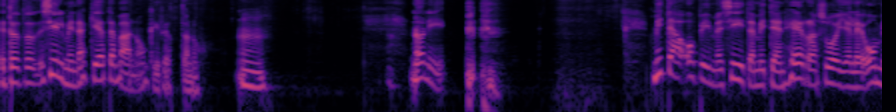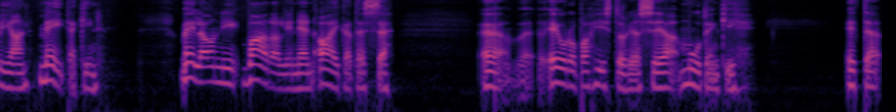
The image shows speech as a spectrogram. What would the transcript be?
että tuota, silminnäkijä tämän on kirjoittanut. Mm. No niin. Mitä opimme siitä, miten Herra suojelee omiaan meitäkin? Meillä on niin vaarallinen aika tässä Euroopan historiassa ja muutenkin – että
